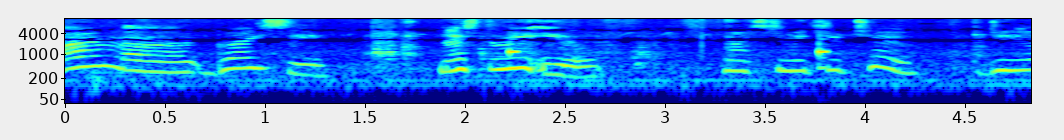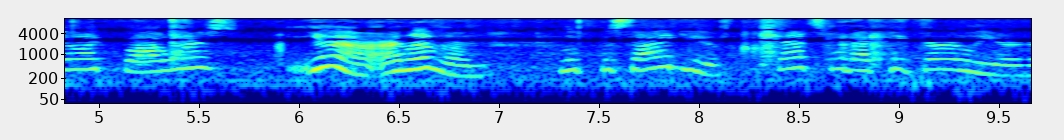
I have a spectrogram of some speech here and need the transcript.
I'm uh, Gracie. Nice to meet you. Nice to meet you too. Do you like flowers? Yeah, I love them. Look beside you. That's what I picked earlier.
